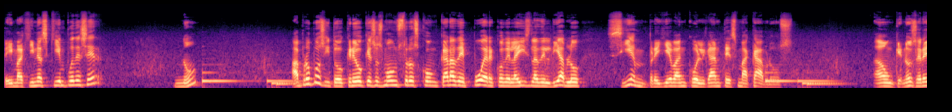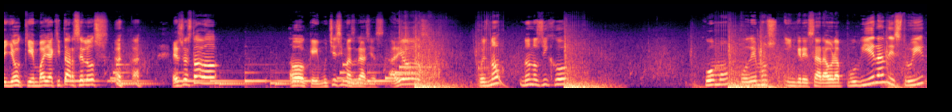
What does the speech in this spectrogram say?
¿Te imaginas quién puede ser? ¿No? A propósito, creo que esos monstruos con cara de puerco de la isla del diablo siempre llevan colgantes macabros. Aunque no seré yo quien vaya a quitárselos. Eso es todo. Ok, muchísimas gracias. Adiós. Pues no, no nos dijo cómo podemos ingresar. Ahora, pudiera destruir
